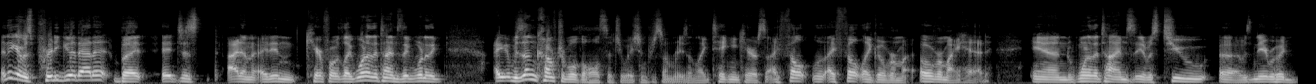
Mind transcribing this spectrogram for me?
I think I was pretty good at it, but it just, I don't know, I didn't care for it. Like one of the times, like one of the, I it was uncomfortable the whole situation for some reason, like taking care of. Some, I felt, I felt like over my over my head. And one of the times it was two, uh, it was neighborhood,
